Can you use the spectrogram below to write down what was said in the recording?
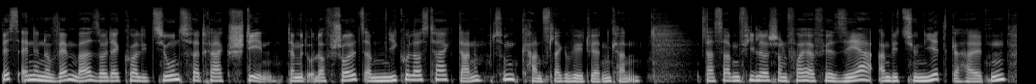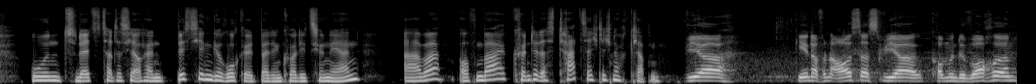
Bis Ende November soll der Koalitionsvertrag stehen, damit Olaf Scholz am Nikolaustag dann zum Kanzler gewählt werden kann. Das haben viele schon vorher für sehr ambitioniert gehalten. Und zuletzt hat es ja auch ein bisschen geruckelt bei den Koalitionären. Aber offenbar könnte das tatsächlich noch klappen. Wir gehen davon aus, dass wir kommende Woche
